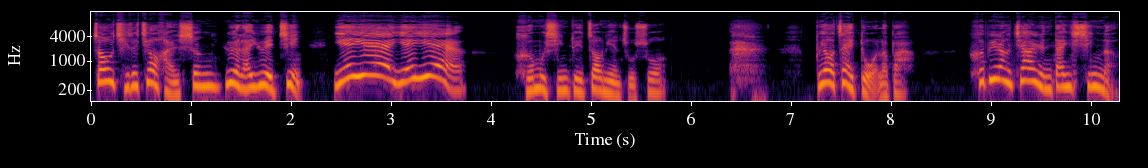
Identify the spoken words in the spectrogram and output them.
着急的叫喊声越来越近。爷爷，爷爷！何木心对赵念祖说：“不要再躲了吧，何必让家人担心呢？”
